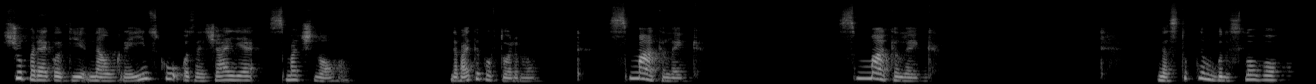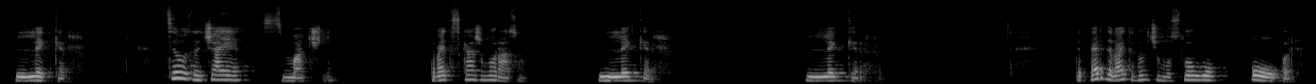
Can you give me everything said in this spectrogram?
що в перекладі на українську означає смачного. Давайте повторимо. Смакелик. Смакелик. Наступним буде слово лекер. Це означає смачно. Давайте скажемо разом. Лекер. Лекер. Тепер давайте вивчимо слово обер,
